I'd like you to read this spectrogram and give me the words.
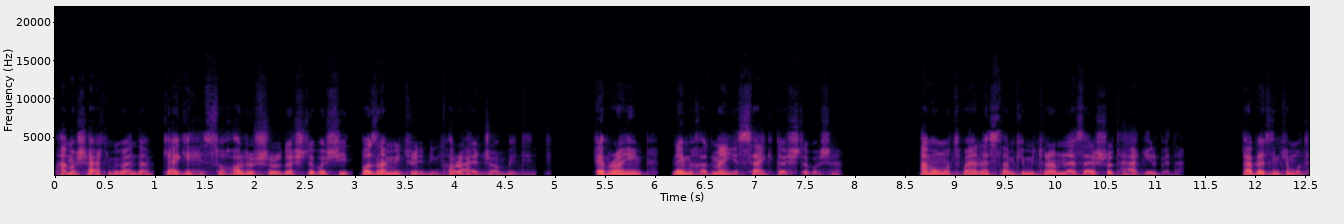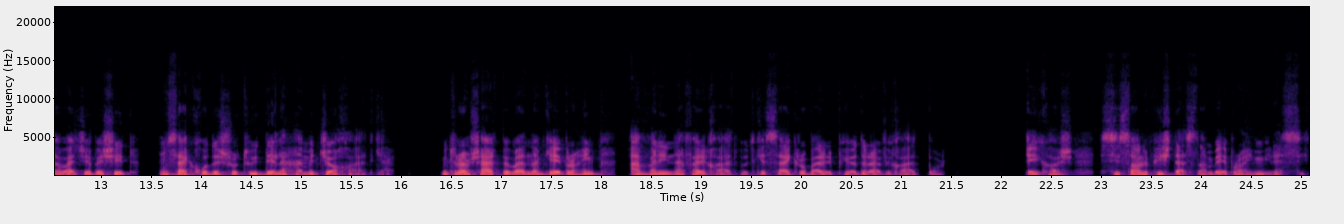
اما شرط میبندم که اگه حس و حالش رو داشته باشید بازم می‌تونید این کار رو انجام بدید. ابراهیم نمی‌خواد من یه سگ داشته باشم. اما مطمئن هستم که می‌تونم نظرش رو تغییر بدم. قبل از اینکه متوجه بشید اون سگ خودش رو توی دل همه جا خواهد کرد. می‌تونم شرط ببندم که ابراهیم اولین نفری خواهد بود که سگ رو برای پیاده روی خواهد برد. ای کاش سی سال پیش دستم به ابراهیم می‌رسید.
